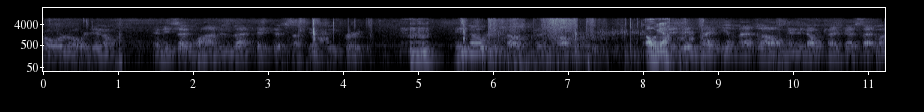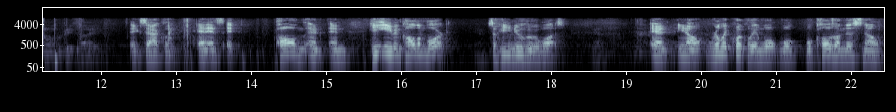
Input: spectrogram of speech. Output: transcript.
Lord, Lord, you know. And he said, why does that kick us against these priests? hmm He knows he's talking to him. Paul. Oh yeah. It didn't take him that long, and it don't take us that long to be saved. Exactly. And it's it, Paul and and he even called him Lord. So he knew who it was. And you know, really quickly, and we'll we'll we'll close on this note,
